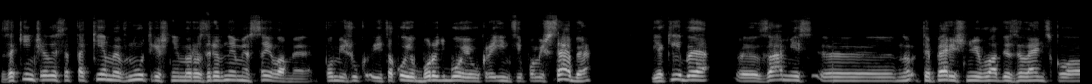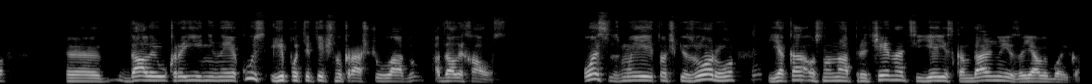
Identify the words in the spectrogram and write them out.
закінчилися такими внутрішніми розривними силами поміж і такою боротьбою українців поміж себе, які би замість ну, теперішньої влади Зеленського дали Україні не якусь гіпотетичну кращу владу, а дали хаос. Ось з моєї точки зору, яка основна причина цієї скандальної заяви Бойка.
